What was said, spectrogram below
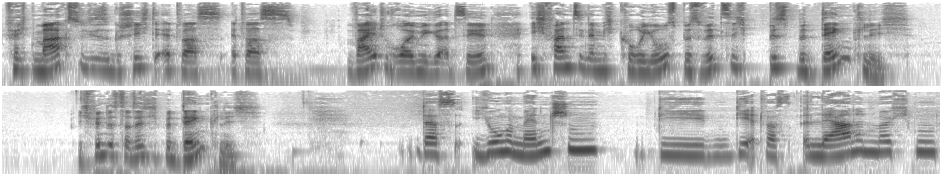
Vielleicht magst du diese Geschichte etwas, etwas weiträumiger erzählen. Ich fand sie nämlich kurios bis witzig bis bedenklich. Ich finde es tatsächlich bedenklich. Dass junge Menschen, die, die etwas lernen möchten,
